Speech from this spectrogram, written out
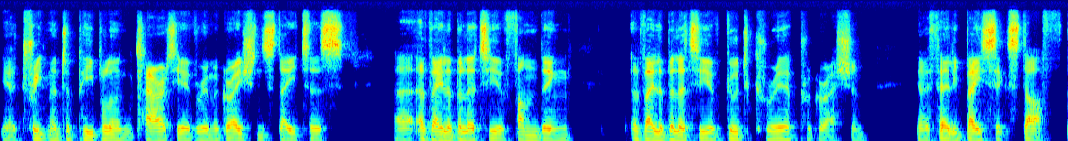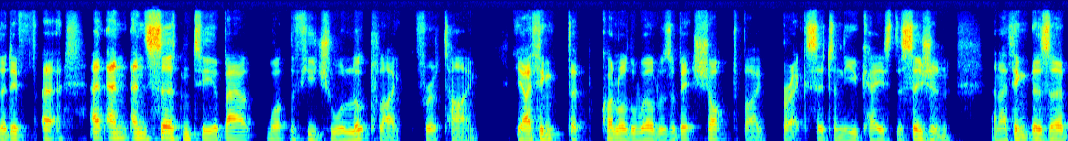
you know, treatment of people and clarity over immigration status, uh, availability of funding, availability of good career progression. You know, fairly basic stuff that if uh, and, and and certainty about what the future will look like for a time yeah, I think that quite a lot of the world was a bit shocked by Brexit and the UK's decision. And I think there's a,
